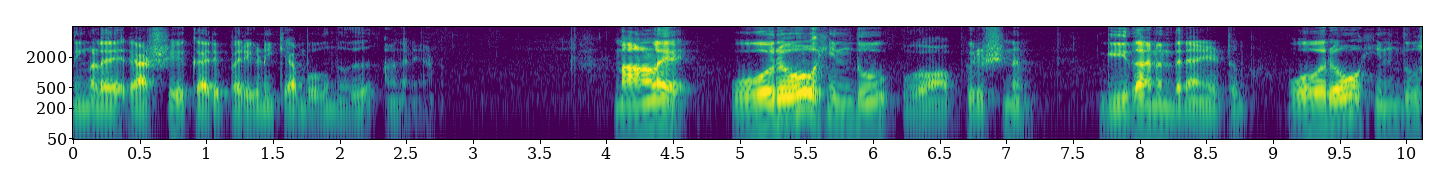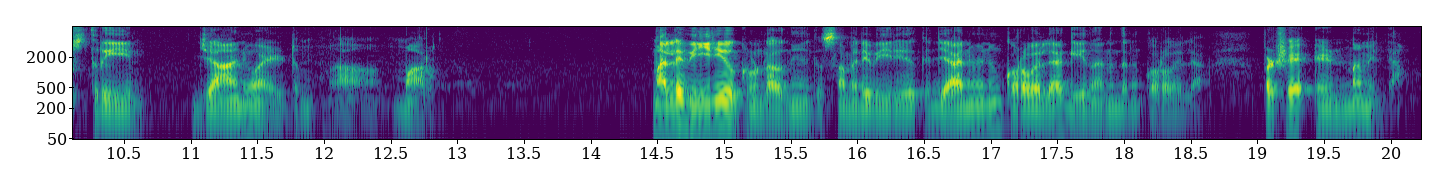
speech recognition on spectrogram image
നിങ്ങളെ രാഷ്ട്രീയക്കാർ പരിഗണിക്കാൻ പോകുന്നത് അങ്ങനെയാണ്. നാളെ ഓരോ ഹിന്ദു പുരുഷനും ഗീതാനന്ദനായിട്ടും ഓരോ ഹിന്ദു സ്ത്രീയും ജാനുവായിട്ടും മാറും. നല്ല വീര്യമൊക്കെ ഉണ്ടാകും. നിങ്ങൾക്ക് സമരവീര്യമൊക്കെ. ജാനുവിനും കുറവല്ല ഗീതാനന്ദനും കുറവല്ല. പക്ഷേ എണ്ണമില്ല.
